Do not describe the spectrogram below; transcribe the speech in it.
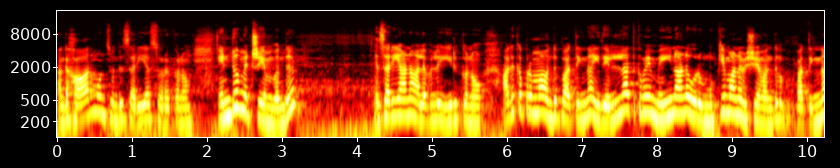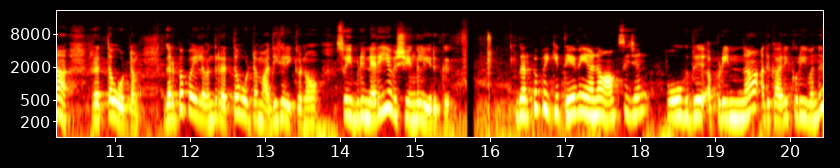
அந்த ஹார்மோன்ஸ் வந்து சரியாக சுரக்கணும் எண்டோமெட்ரியம் வந்து சரியான அளவில் இருக்கணும். அதுக்கப்புறமா வந்து பார்த்திங்கன்னா இது எல்லாத்துக்குமே மெயினான ஒரு முக்கியமான விஷயம் வந்து பார்த்திங்கன்னா இரத்த ஓட்டம். கர்ப்பப்பையில் வந்து இரத்த ஓட்டம் அதிகரிக்கணும். ஸோ இப்படி நிறைய விஷயங்கள் இருக்குது கர்ப்பப்பைக்கு தேவையான ஆக்சிஜன் போகுது அப்படின்னா அதுக்கு அறிகுறி வந்து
